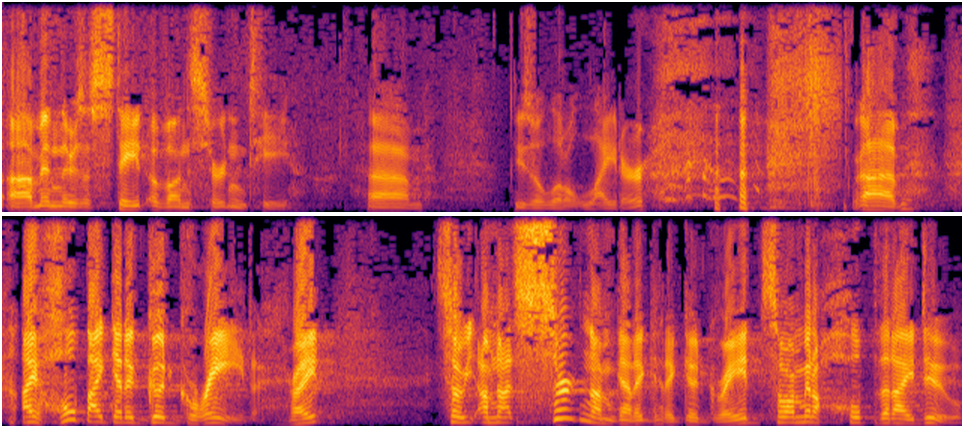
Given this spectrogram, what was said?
um, and there's a state of uncertainty. Um, these are a little lighter. um, I hope I get a good grade, right? So I'm not certain I'm going to get a good grade, so I'm going to hope that I do.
